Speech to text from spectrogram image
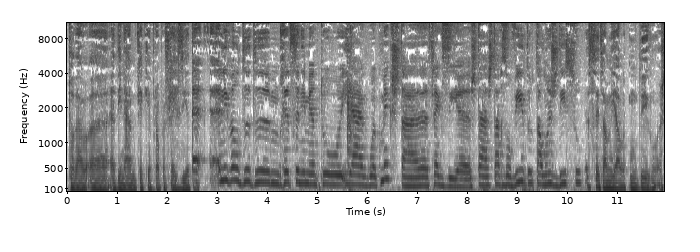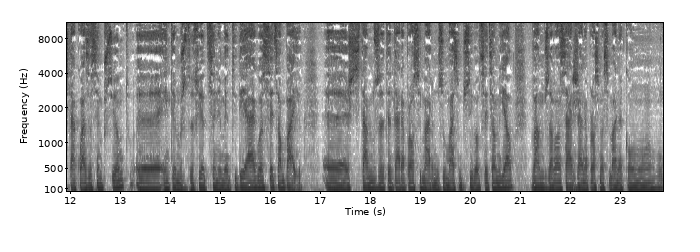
toda a, a dinâmica que a própria freguesia tem. A, a nível de, de rede de saneamento e água, como é que está a freguesia? Está, está resolvido? Está longe disso? São Miguel, como digo, está quase a 100% eh, em termos de rede de saneamento e de água. Sede Sampaio, eh, estamos a tentar aproximar-nos o máximo possível de São Miguel. Vamos avançar já na próxima semana com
